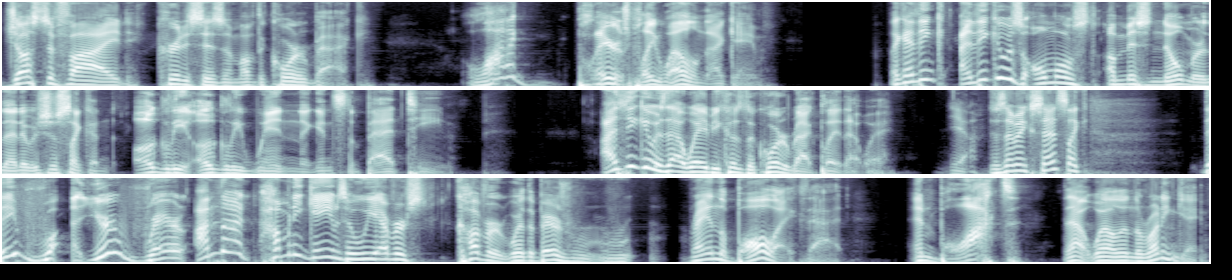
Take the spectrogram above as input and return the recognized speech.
justified criticism of the quarterback, a lot of players played well in that game. Like I think I think it was almost a misnomer that it was just like an ugly, ugly win against a bad team. I think it was that way because the quarterback played that way. Yeah. Does that make sense? Like they, you're rare. I'm not. How many games have we ever covered where the Bears r- ran the ball like that and blocked that well in the running game?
